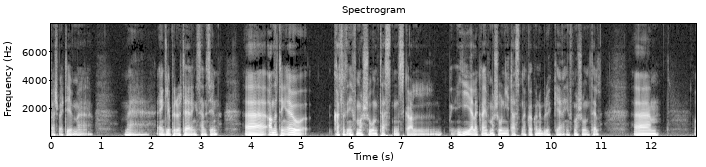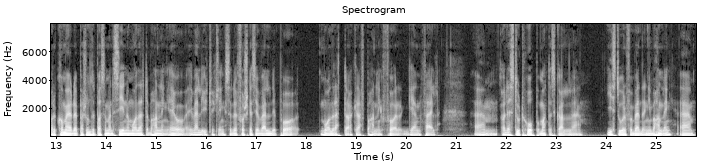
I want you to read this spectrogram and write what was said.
perspektiv med, med egentlig prioriteringshensyn. Eh, andre ting er jo hva slags informasjon testen skal gi, eller hva informasjon gir testen, og hva kan du bruke informasjonen til. Um, og det kommer jo det persontilpassa medisin og målretta behandling er jo i veldig utvikling, så det forskes jo veldig på målretta kreftbehandling for genfeil. Um, og det er stort håp om at det skal uh, gi store forbedringer i behandling. Um,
